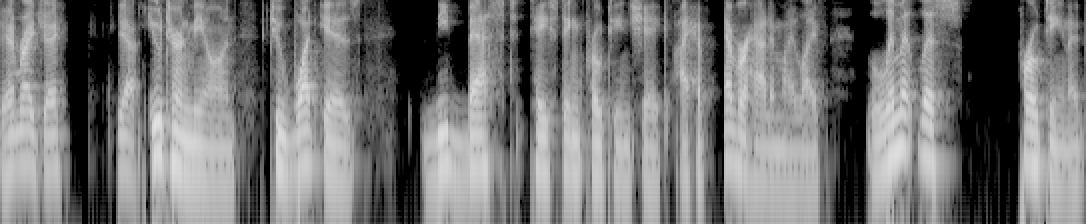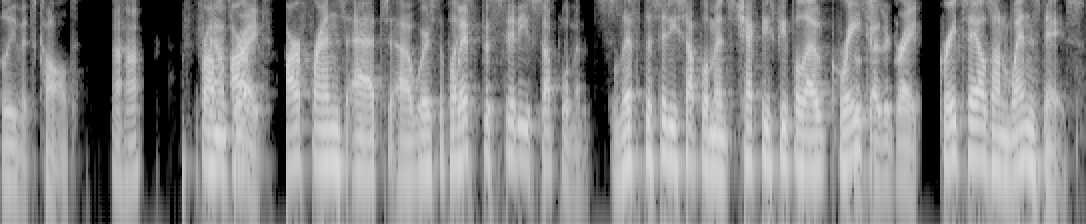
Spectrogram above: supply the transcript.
Damn right, Jay. Yeah. You turned me on to what is the best tasting protein shake I have ever had in my life. Limitless Protein, I believe it's called. Uh huh. From Sounds our, right. our friends at uh, where's the place? Lift the city supplements. Lift the City Supplements. Check these people out. Those Great, guys are great. great sales on Wednesdays.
